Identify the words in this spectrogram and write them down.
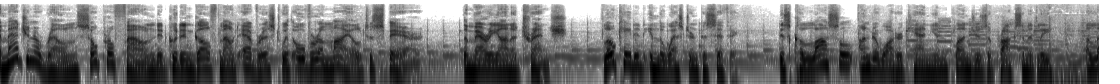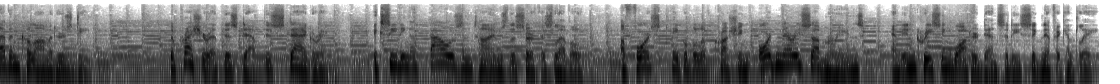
Imagine a realm so profound it could engulf Mount Everest with over a mile to spare. The Mariana Trench. Located in the western Pacific, this colossal underwater canyon plunges approximately 11 kilometers deep. The pressure at this depth is staggering, exceeding a thousand times the surface level, a force capable of crushing ordinary submarines and increasing water density significantly.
